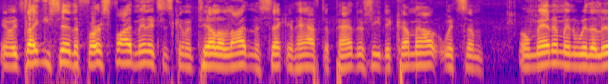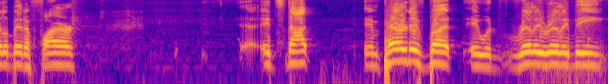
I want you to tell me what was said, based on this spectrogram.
you know, it's like you said, the first five minutes is going to tell a lot in the second half. The Panthers need to come out with some momentum and with a little bit of fire. It's not imperative, but it would really, really be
